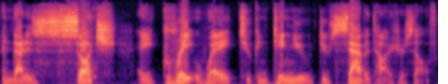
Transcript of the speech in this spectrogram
and that is such a great way to continue to sabotage yourself.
